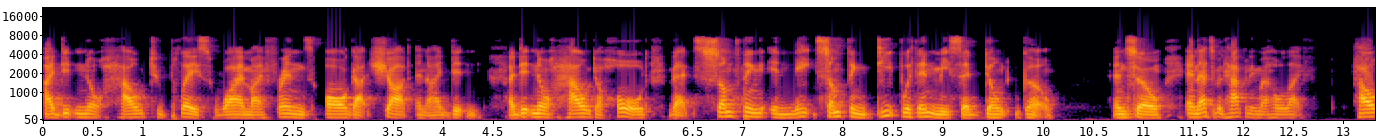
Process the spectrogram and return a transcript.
i didn't know how to place why my friends all got shot and i didn't. I didn't know how to hold that something innate something deep within me said don't go. And so and that's been happening my whole life how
